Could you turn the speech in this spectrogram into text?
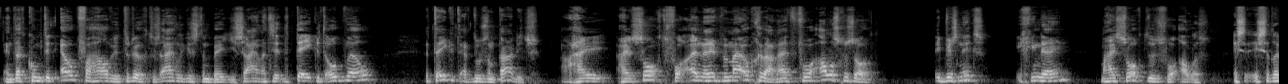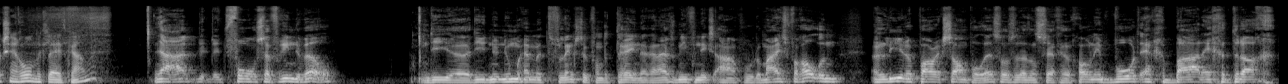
en dat komt in elk verhaal weer terug. Dus eigenlijk is het een beetje saai. Maar het, tekent ook wel. Het tekent echt Dusan Tadic. Hij, hij zorgt voor, en dat heeft bij mij ook gedaan. Hij heeft voor alles gezorgd. Ik wist niks. Ik ging erheen. Maar hij zorgt dus voor alles. Is, is dat ook zijn ronde kleedkamer? Ja, volgens zijn vrienden wel. Die, uh, die noemen hem het verlengstuk van de trainer. En hij is ook niet voor niks aanvoerder. Maar hij is vooral een, een leader par example, hè, zoals ze dat dan zeggen. Gewoon in woord en gebaar en gedrag.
